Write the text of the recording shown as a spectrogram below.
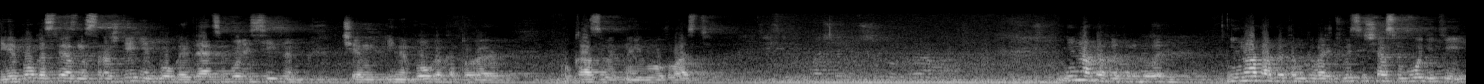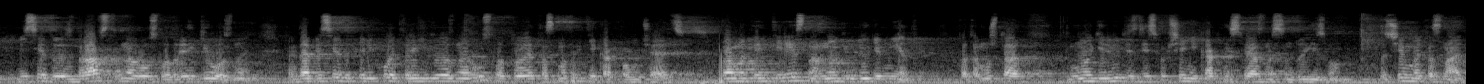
Имя Бога связано с рождением Бога, является более сильным, чем имя Бога, которое указывает на Его власть. Не надо об этом говорить. Не надо об этом говорить. Вы сейчас уводите беседу из нравственного русла в религиозное. Когда беседа переходит в религиозное русло, то это смотрите, как получается. Вам это интересно, а многим людям нет. Потому что многие люди здесь вообще никак не связаны с индуизмом. Зачем это знать?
